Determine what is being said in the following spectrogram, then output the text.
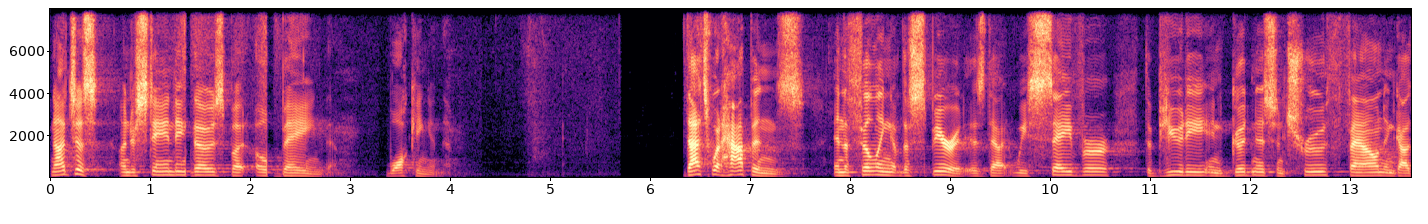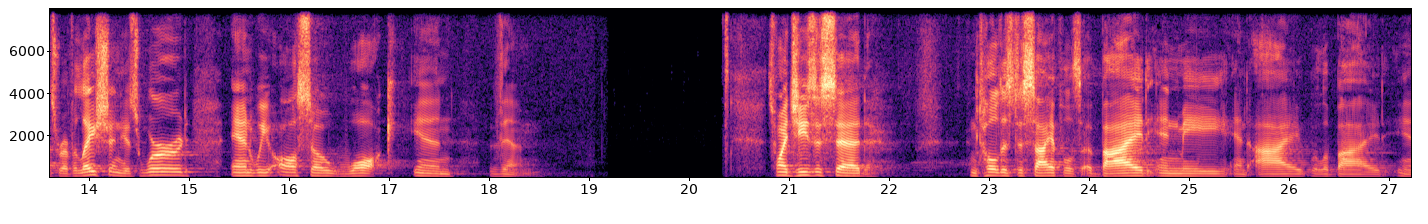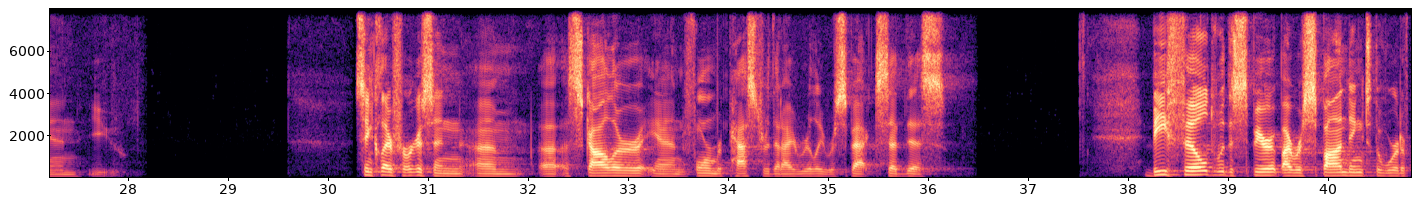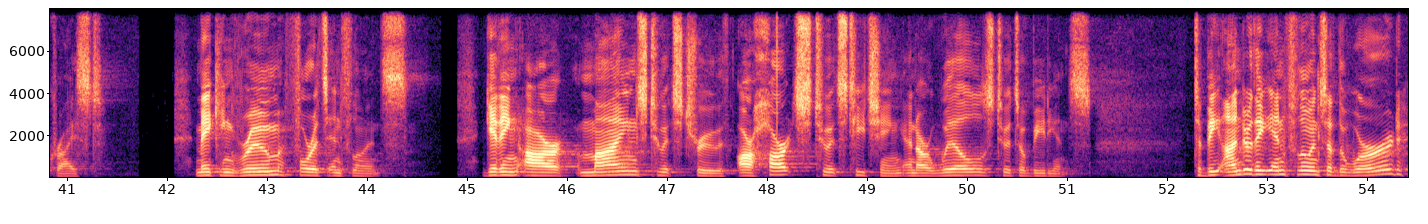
not just understanding those, but obeying them, walking in them. That's what happens in the filling of the Spirit is that we savor the beauty and goodness and truth found in God's revelation, His Word, and we also walk in them. That's why Jesus said and told His disciples, Abide in me, and I will abide in you. Sinclair Ferguson, um, a scholar and former pastor that I really respect, said this be filled with the Spirit by responding to the word of Christ, making room for its influence, giving our minds to its truth, our hearts to its teaching, and our wills to its obedience. To be under the influence of the word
